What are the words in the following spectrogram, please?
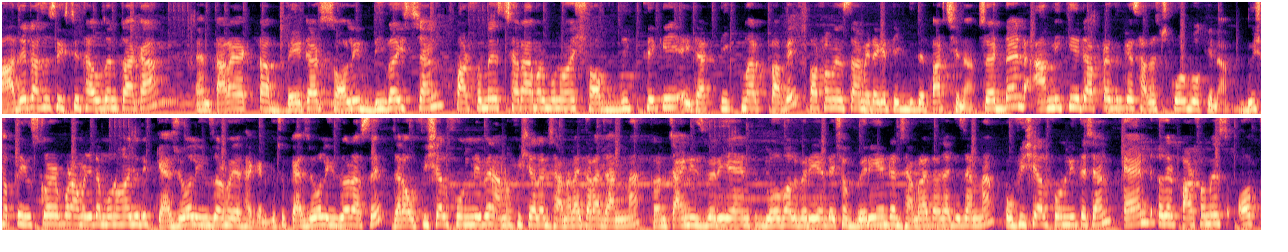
বাজেট আছে সিক্সটি থাউজেন্ড টাকা অ্যান্ড তারা একটা বেটার সলিড ডিভাইস চান পারফরমেন্স ছাড়া আমার মনে হয় সব দিক থেকেই এটা টিক মার্ক পাবে। পারফরমেন্স আমি এটাকে টিক দিতে পারছি না। সো এট দ্য এন্ড আমি কি এটা আপনাদেরকে সাজেস্ট করব কিনা? দুই সপ্তাহ ইউজ করার পর আমার যেটা মনে হয় যদি ক্যাজুয়াল ইউজার হয়ে থাকেন, কিছু ক্যাজুয়াল ইউজার আছে, যারা অফিসিয়াল ফোন নেবেন আনঅফিসিয়ালের ঝামেলায় তারা যান না। কারণ চাইনিজ ভেরিয়েন্ট গ্লোবাল ভেরিয়েন্ট এইসব ভেরিয়েন্টের ঝামেলায় তারা যাইতে চান না। অফিসিয়াল ফোন নিতে চান অ্যান্ড তাদের পারফরমেন্স অত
